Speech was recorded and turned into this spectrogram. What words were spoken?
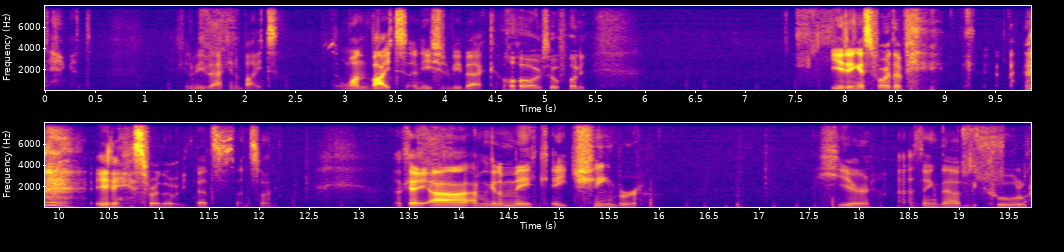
Dang it. He's gonna be back in a bite. So one bite and he should be back. Oh, so funny. Eating is for the weak. Eating is for the weak. That's that's funny. Okay, uh, I'm gonna make a chamber here. I think that would be cool.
